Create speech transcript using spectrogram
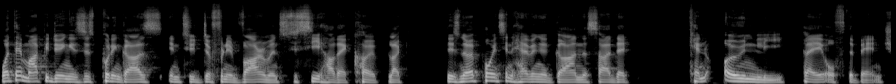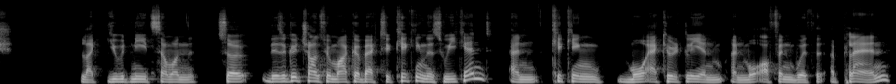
what they might be doing is just putting guys into different environments to see how they cope. Like there's no point in having a guy on the side that can only play off the bench. Like you would need someone. So there's a good chance we might go back to kicking this weekend and kicking more accurately and, and more often with a plan.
